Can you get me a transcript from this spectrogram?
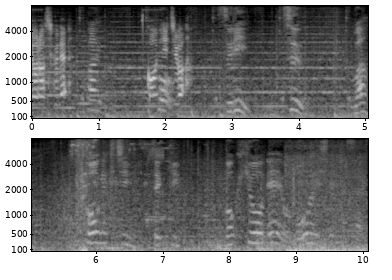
よろしくね。はい。こんにちは。321攻撃チーム接近。目標 A を防衛してください。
